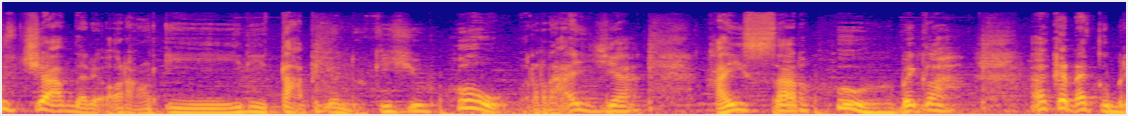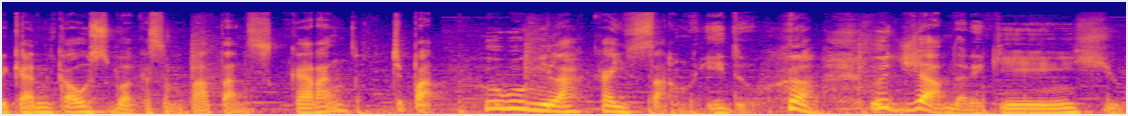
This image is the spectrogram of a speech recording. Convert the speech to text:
Ucap dari orang ini tapi untuk Kishu, Ho, Raja, Kaisar, Hu, baiklah, akan aku berikan kau sebuah kesempatan. Sekarang cepat hubungilah kaisarmu itu. Hah, ucap dari Kishu.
